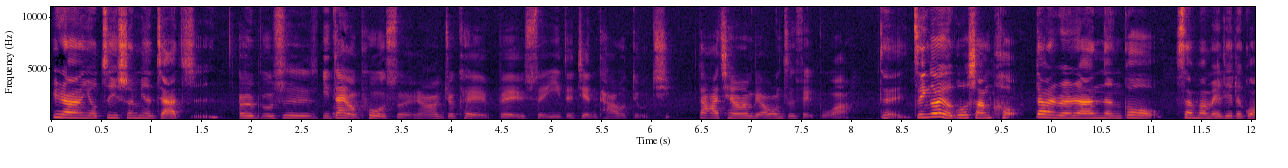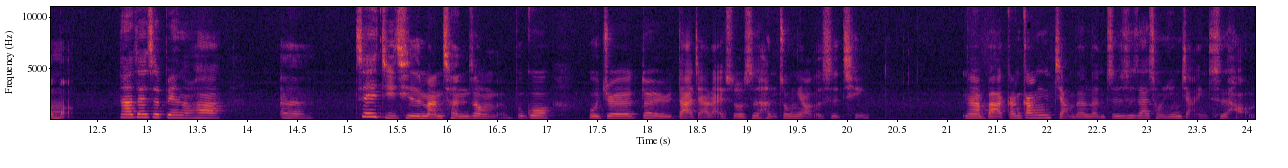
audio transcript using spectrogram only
依然有自己生命的价值。而不是一旦有破损，然后就可以被随意的践踏或丢弃。大家千万不要妄自菲薄啊！对，尽管有过伤口，但仍然能够散发美丽的光芒。那在这边的话，呃，这一集其实蛮沉重的，不过我觉得对于大家来说是很重要的事情。那把刚刚讲的冷知识再重新讲一次好了。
